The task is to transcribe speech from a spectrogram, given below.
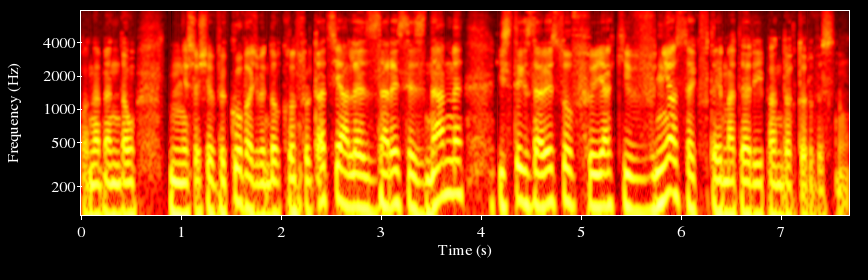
One będą jeszcze się wykuwać, będą konsultacje, ale zarysy znamy i z tych zarysów jaki wniosek w tej materii pan doktor wysnuł?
